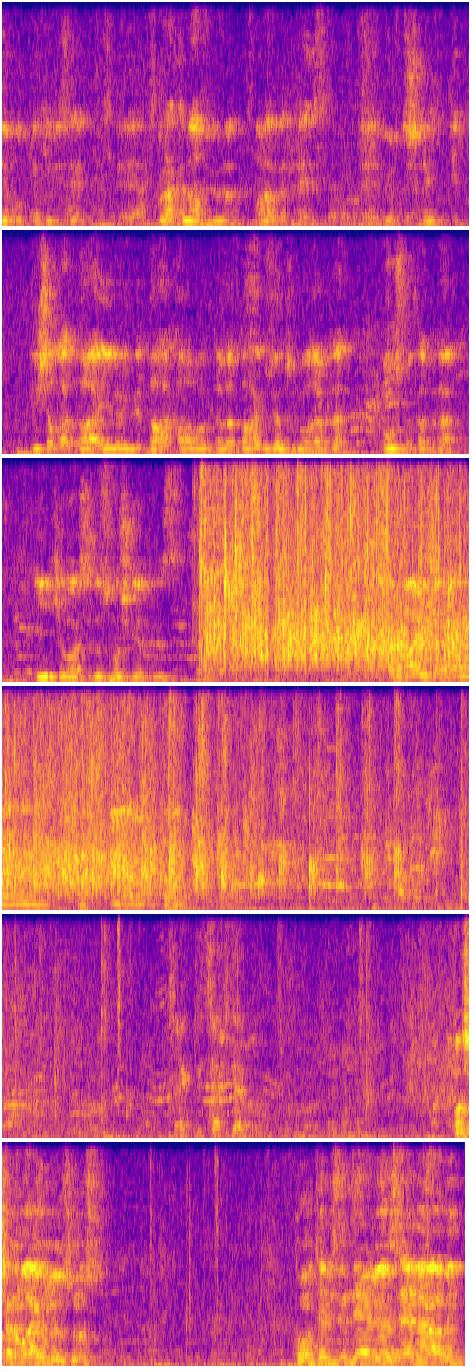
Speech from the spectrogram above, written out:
ne mutlu ki bize. E, bırakın Afyon'u. Manavgat'tayız. E, yurt dışına gittik. İnşallah daha ileride, daha kalabalıklarda, daha güzel turnuvalarda dostluk adına iyi ki varsınız, hoş geldiniz. Çekti çekti. Başkanım ayrılmıyorsunuz. Komitemizin değerli üyesi Enver abim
